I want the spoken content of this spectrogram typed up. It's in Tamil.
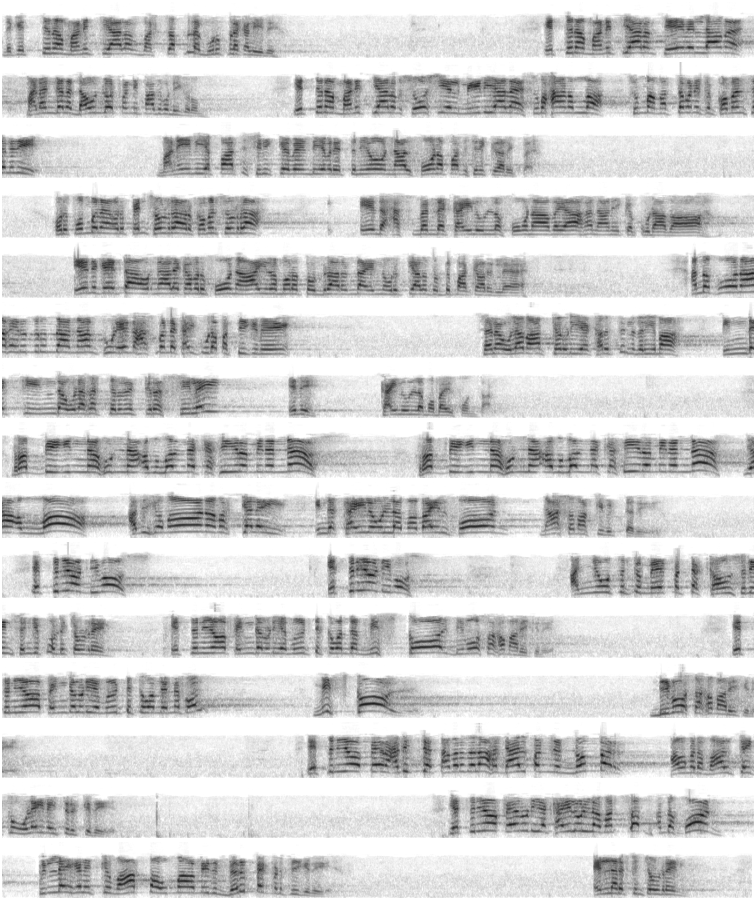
இன்னைக்கு எத்தனை மணித்தியாலம் வாட்ஸ்அப்ல குரூப்ல கழியுது எத்தனை மணித்தியாலம் தேவையில்லாம படங்களை டவுன்லோட் பண்ணி பார்த்து கொண்டிருக்கிறோம். எத்தனை மணித்தியாலம் சோசியல் மீடியால சுபஹானல்லா சும்மா மத்தவனுக்கு கொமெண்ட்ஸ் எழுதி மனைவியை பார்த்து சிரிக்க வேண்டியவர் எத்தனையோ நாள் போனை பார்த்து சிரிக்கிறார் இப்ப. ஒரு பொம்பளை ஒரு பெண் சொல்றா ஒரு கமெண்ட் சொல்றா என் ஹஸ்பண்ட கையில் உள்ள போனாவையாக நான் நிக்க கூடாதா? ஏன்னு கேட்டா ஒரு நாளைக்கு அவர் போன் ஆயிரம் முறை தொன்றாருண்டா என்ன ஒருத்தியால தொட்டு பார்க்காரு இல்ல? அந்த போனாக இருந்திருந்தா நான் என் ஹஸ்பண்ட கை கூட பத்திக்குமே சில உலமாக்களுடைய கருத்து என்ன தெரியுமா? இன்றைக்கு இந்த உலகத்தில் இருக்கிற சிலை எது கையில் உள்ள மொபைல் போன் தான். ரப்பி இன்ன ஹுன்ன அவ்வளவு கசீரம் மினன்னாஸ் ரப்பி இன்னஹுன்ன அதுலல்ன அல்லாஹ் அதிகமான மக்களை இந்த கையில உள்ள மொபைல் போன் நாசமாக்கி விட்டது எத்தனையோ டிவோர்ஸ் எத்தனையோ டிவோர்ஸ் அஞ்சூத்துக்கு மேற்பட்ட கவுன்சிலிங் செஞ்சு போட்டு சொல்றேன். எத்தனையோ பெண்களுடைய வீட்டுக்கு வந்த மிஸ் கோல் டிவோர்ஸாக மாறிக்கிறது எத்தனையோ பெண்களுடைய வீட்டுக்கு வந்த என்ன கோல் மிஸ் கால் டிவோர்ஸாக மாறிக்குது எத்தனையோ பேர் அடிச்ச தவறுதலாக டயல் பண்ண நம்பர் அவங்களோட வாழ்க்கைக்கு உலை வைத்திருக்குது. எத்தனையோ பேருடைய கையில் உள்ள வாட்ஸ்அப் அந்த போன் பிள்ளைகளுக்கு வாப்பா உமா மீது வெறுப்பைப்படுத்திக்குது எல்லாருக்கும் சொல்றேன்.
